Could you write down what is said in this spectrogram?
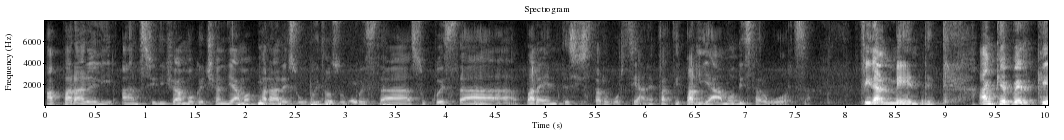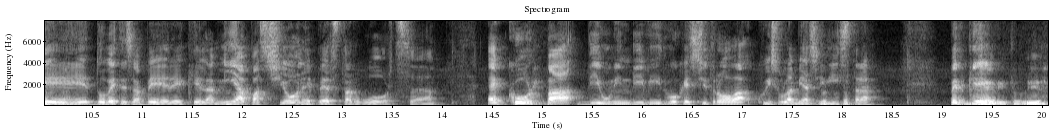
a parare lì, anzi diciamo che ci andiamo a parare subito su questa, su questa parentesi Star Warsiana, infatti parliamo di Star Wars. Finalmente, anche perché dovete sapere che la mia passione per Star Wars è colpa di un individuo che si trova qui sulla mia sinistra. Perché Merito, io.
